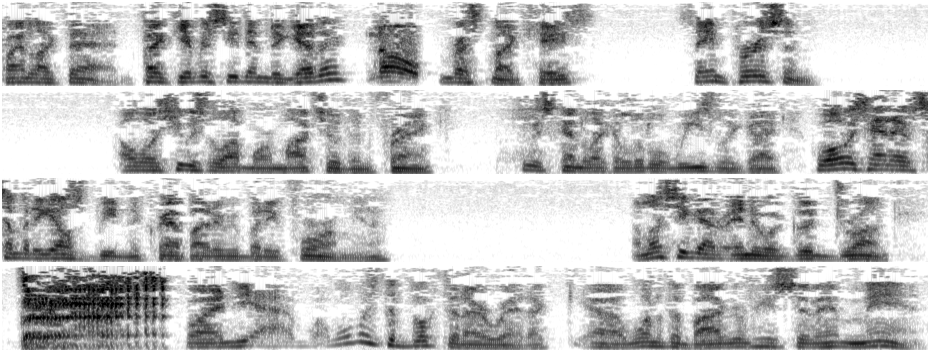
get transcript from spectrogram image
quite like that. In fact, you ever see them together? No. Rest my case. Same person. Although she was a lot more macho than Frank. He was kind of like a little Weasley guy who always had to have somebody else beating the crap out of everybody for him, you know. Unless he got into a good drunk. Well, yeah, what was the book that I read? Uh, one of the biographies of him? Man,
